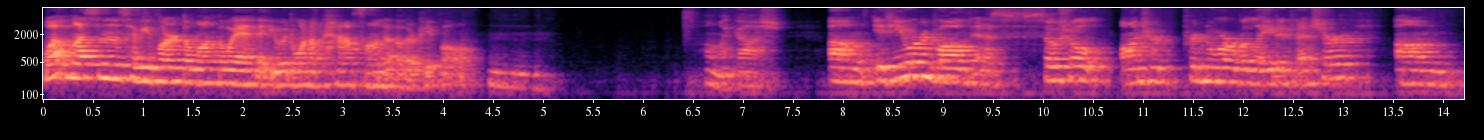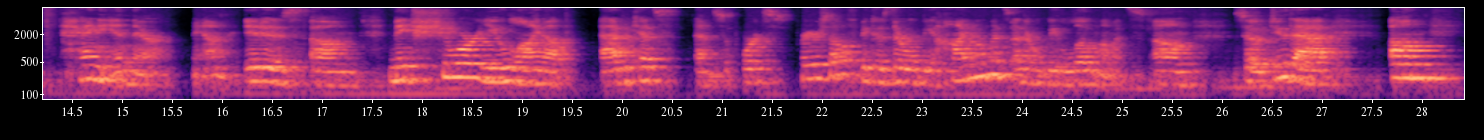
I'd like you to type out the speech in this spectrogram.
What lessons have you learned along the way that you would want to pass on to other people? Mm-hmm. Oh my gosh. Um, if you are involved in a social entrepreneur related venture, um, hang in there, man. It is, um, make sure you line up advocates and supports for yourself because there will be high moments and there will be low moments. Um, so do that. Um,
